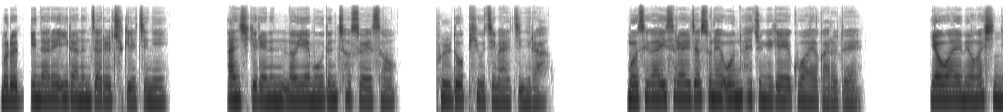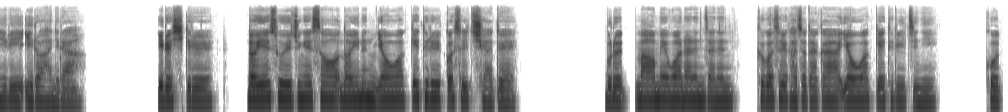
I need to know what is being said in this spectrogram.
무릇 이날에 일하는 자를 죽일지니 안식일에는 너희의 모든 처소에서 불도 피우지 말지니라. 모세가 이스라엘 자손의 온 회중에게 고하여 가로되 여호와의 명하신 일이 이러하니라. 이르시기를 너희의 소유 중에서 너희는 여호와께 드릴 것을 취하되 무릇 마음에 원하는 자는 그것을 가져다가 여호와께 드릴지니 곧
